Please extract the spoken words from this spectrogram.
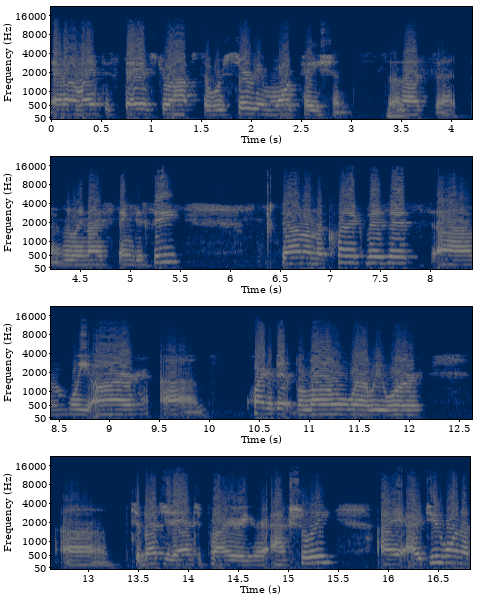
and our length of stay has dropped, so we're serving more patients. So that's a, a really nice thing to see. Down on the clinic visits, um, we are um, quite a bit below where we were uh, to budget and to prior year, actually. I, I do want to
